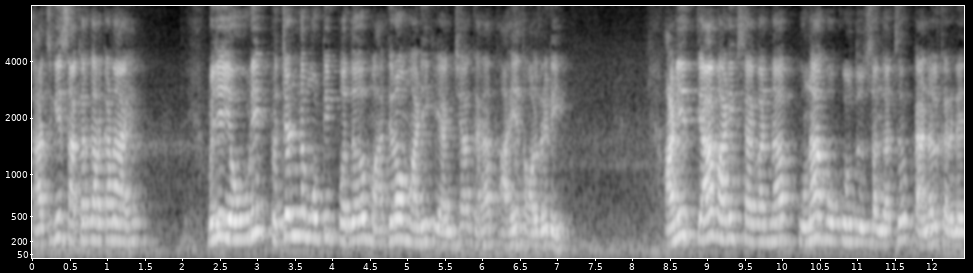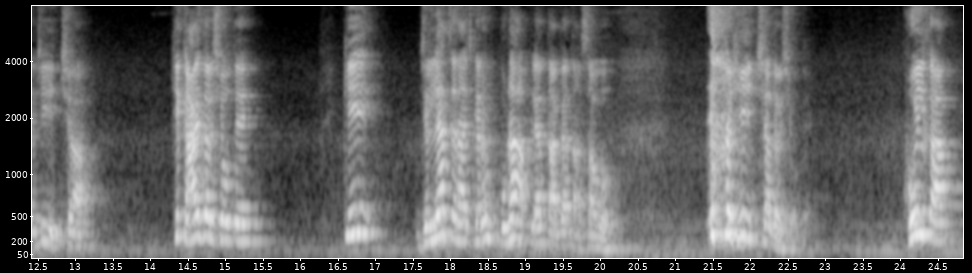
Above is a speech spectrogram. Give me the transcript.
खाजगी साखर कारखाना आहे. म्हणजे एवढी प्रचंड मोठी पदं महादेवराव माडिक यांच्या घरात आहेत ऑलरेडी आणि त्या माडिक साहेबांना पुन्हा गोकुळ दूध संघाचं पॅनल करण्याची इच्छा ही काय दर्शवते? की जिल्ह्याचं राजकारण पुन्हा आपल्या ताब्यात असावं. ही इच्छा दर्शवते. होईल का?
